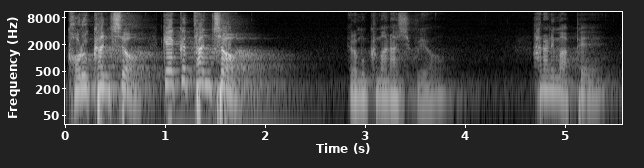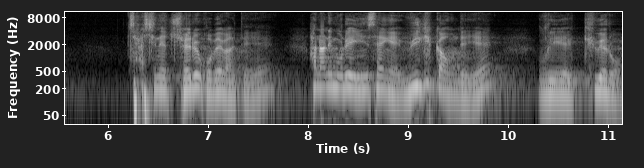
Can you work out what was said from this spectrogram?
거룩한 척, 깨끗한 척. 여러분 그만하시고요. 하나님 앞에 자신의 죄를 고백할 때에 하나님 우리의 인생의 위기 가운데에 우리의 기회로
